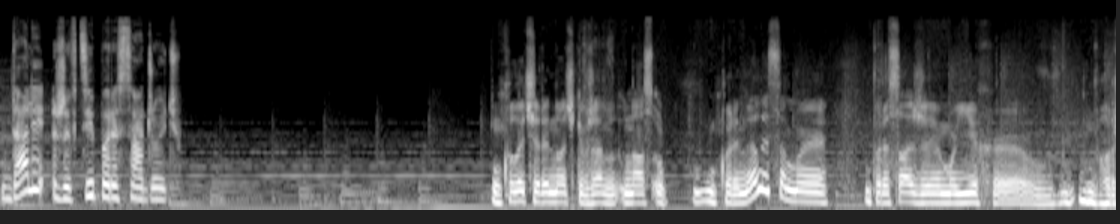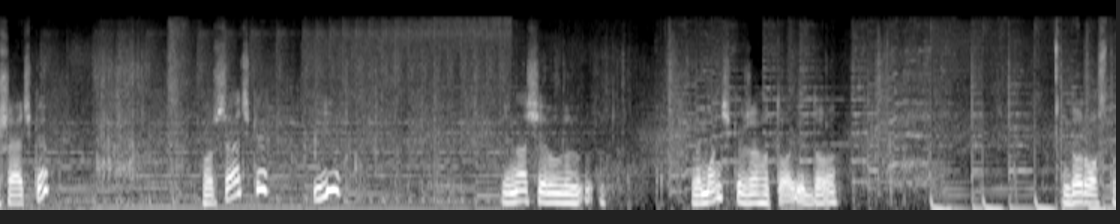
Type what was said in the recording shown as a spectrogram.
Далі живці пересаджують. Коли череночки вже в нас укорінилися, ми пересаджуємо їх е, в горшечки. Горшечки і, і наші лимончики вже готові до, до росту.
